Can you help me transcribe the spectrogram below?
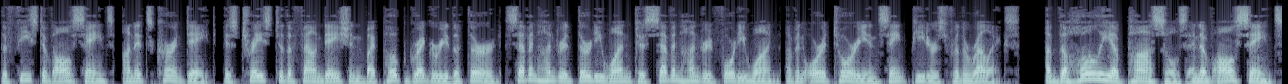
The Feast of All Saints, on its current date, is traced to the foundation by Pope Gregory III (731–741) of an oratory in St. Peter's for the relics of the holy apostles and of all saints,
